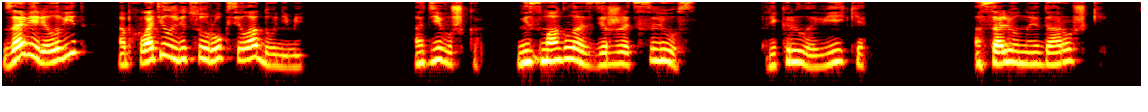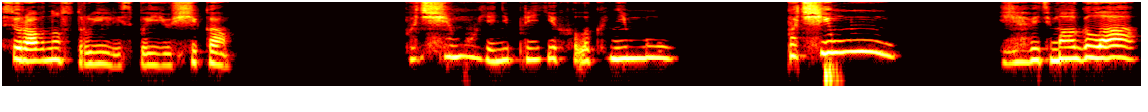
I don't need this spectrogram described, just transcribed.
Заверил вид, обхватил лицо Рокси ладонями. А девушка не смогла сдержать слез, прикрыла веки, а соленые дорожки все равно струились по ее щекам. Почему я не приехала к нему? Почему? Я ведь могла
